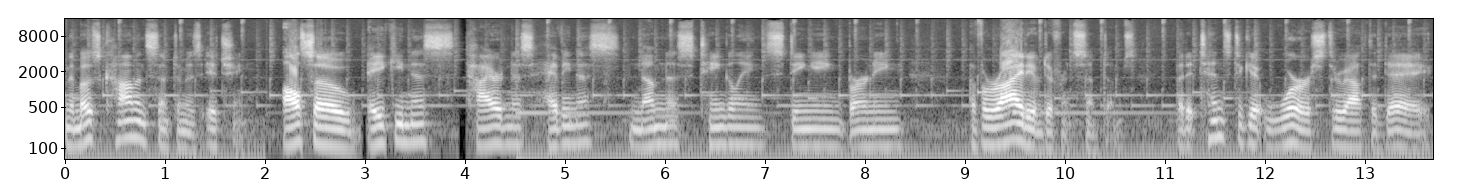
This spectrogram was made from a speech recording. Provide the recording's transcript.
The most common symptom is itching. Also achiness, tiredness, heaviness, numbness, tingling, stinging, burning, a variety of different symptoms. But it tends to get worse throughout the day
